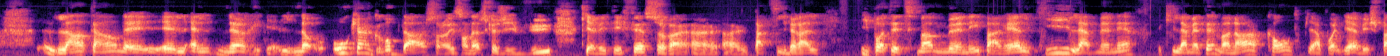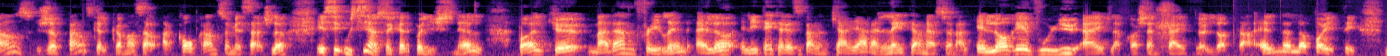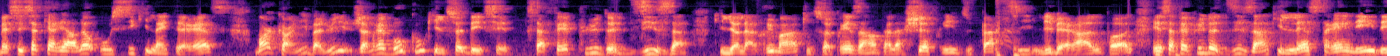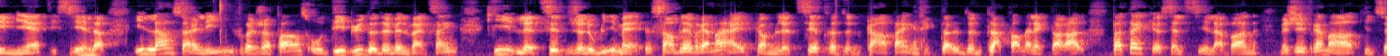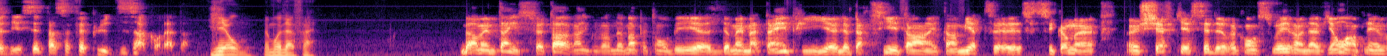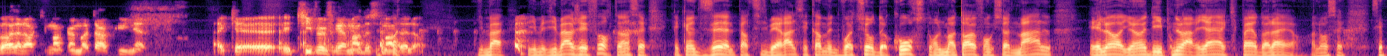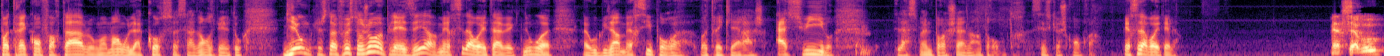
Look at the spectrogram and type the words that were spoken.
l'entendre. Elle, n'a aucun groupe d'âge, selon les sondages que j'ai vus, qui avait été fait sur un parti libéral hypothétiquement menée par elle, qui la menait, qui la mettait meneur contre Pierre Poilievre. Et je pense, je pense qu'elle commence à, comprendre ce message-là. Et c'est aussi un secret de Polichinelle, Paul, que Madame Freeland, elle a, elle est intéressée par une carrière à l'international. Elle aurait voulu être la prochaine tête de l'OTAN. Elle ne l'a pas été. Mais c'est cette carrière-là aussi qui l'intéresse. Mark Carney, ben lui, j'aimerais beaucoup qu'il se décide. Ça fait plus de dix ans qu'il y a la rumeur qu'il se présente à la chefferie du Parti libéral Paul. Et ça fait plus de dix ans qu'il laisse traîner des miettes ici et là. Il lance un livre, je pense, au début de 2025, qui, le titre, je l'oublie, mais semblait vraiment être comme le titre d'une campagne, d'une plateforme électorale. Peut-être que celle-ci est la bonne, mais j'ai vraiment hâte qu'il se décide parce que ça fait plus de dix ans qu'on attend. Guillaume, le mot de la fin. Ben, en même temps, il se fait tard. Hein. Le gouvernement peut tomber euh, demain matin, puis euh, le parti est en, est en miettes. Euh, c'est comme un, chef qui essaie de reconstruire un avion en plein vol alors qu'il manque un moteur puis une aile. qui veut vraiment de ce mandat-là? L'image est forte. Hein? Quelqu'un disait le Parti libéral, c'est comme une voiture de course dont le moteur fonctionne mal. Et là, il y a un des pneus arrière qui perd de l'air. Alors, c'est pas très confortable au moment où la course s'annonce bientôt. Guillaume, Christophe, c'est toujours un plaisir. Merci d'avoir été avec nous euh, Bilan. Merci pour euh, votre éclairage. À suivre la semaine prochaine, entre autres. C'est ce que je comprends. Merci d'avoir été là. Merci à vous.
